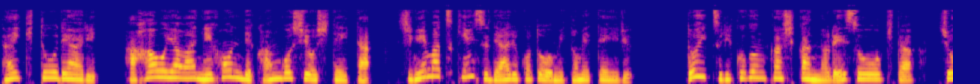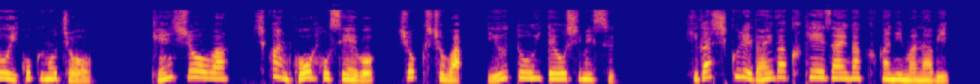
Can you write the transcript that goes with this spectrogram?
大気島であり、母親は日本で看護師をしていた、重松金スであることを認めている。ドイツ陸軍下士官の霊装を着た、小異国語長。検証は、士官候補生を、職所は、優等いてを示す。東呉大学経済学科に学び、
